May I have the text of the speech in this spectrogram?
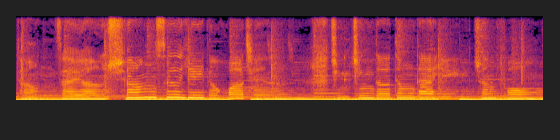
躺在暗香四溢的花间，静静的等待一阵风。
